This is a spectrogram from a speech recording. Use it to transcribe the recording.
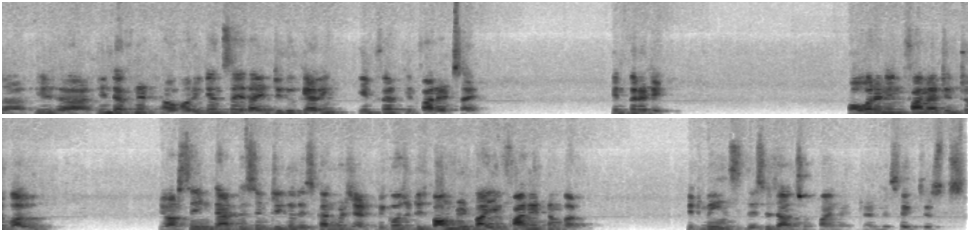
uh, uh, indefinite, or you can say the integral carrying infinite sign, infinity. Over an infinite interval, you are seeing that this integral is convergent because it is bounded by a finite number. It means this is also finite and this exists.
